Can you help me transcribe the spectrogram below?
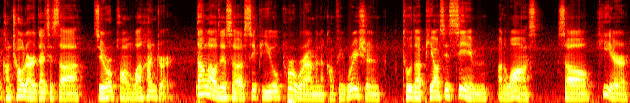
controller that is a 0.100. Download this uh, CPU program and configuration to the PLC Sim at once. So here,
